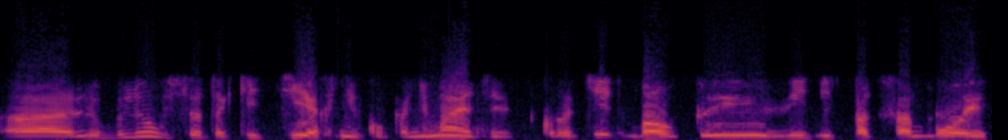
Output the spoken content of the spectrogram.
Э, люблю все-таки технику, понимаете? Крутить болты, видеть под собой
